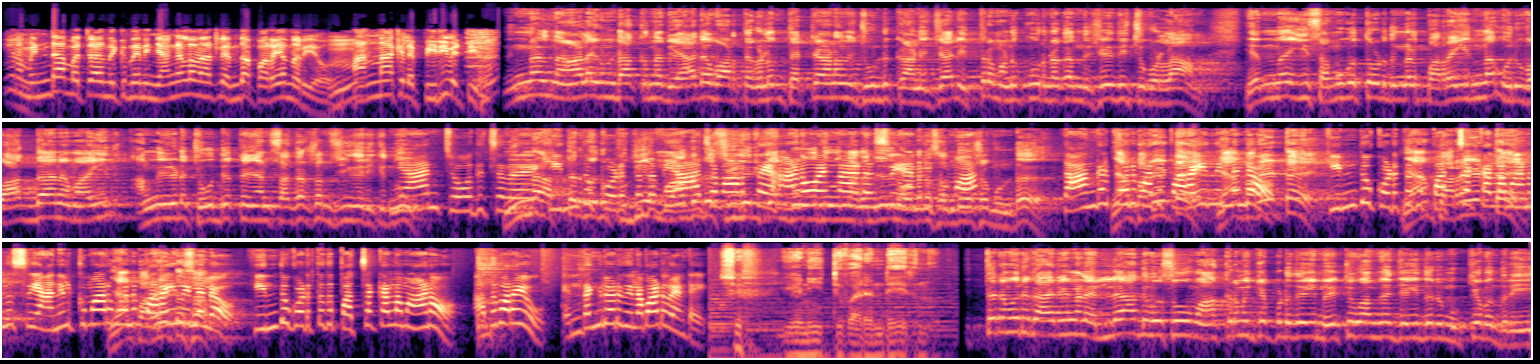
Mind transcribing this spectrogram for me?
ഇങ്ങനെ മിണ്ടാൻ പറ്റാതെ നിൽക്കുന്നതിന് ഞങ്ങളുടെ നാട്ടിൽ എന്താ പറയാന്നറിയോ? അണ്ണാക്കിലെ പിരിവെട്ടി. നിങ്ങൾ നാളെ ഉണ്ടാക്കുന്ന വ്യാജ വാർത്തകളും തെറ്റാണെന്ന് ചൂണ്ടിക്കാണിച്ചാൽ ഇത്ര മണിക്കൂറിനകം നിഷേധിച്ചു കൊള്ളാം എന്ന് ഈ സമൂഹത്തോട് നിങ്ങൾ പറയുന്ന ഒരു വാഗ്ദാനമായി അങ്ങയുടെ ചോദ്യത്തെ ഞാൻ സഹർഷം സ്വീകരിക്കുന്നു. ഞാൻ ചോദിച്ചത് നിങ്ങൾ ഹിന്ദു ഒരു പുതിയ മാതൃക സ്വീകരിക്കാൻ പോകുന്നു വളരെ സന്തോഷമുണ്ട്. താങ്കൾ ഞാൻ പറയട്ടെ, ഞാൻ പറയട്ടെ. ഹിന്ദു കൊടുത്തത് ഞാൻ പറയട്ടെ. പച്ചക്കള്ളമാണെന്ന് ശ്രീ അനിൽകുമാർ ഞാൻ പോലും പറയുന്നില്ലല്ലോ. ഹിന്ദു കൊടുത്തത് പച്ചക്കള്ളമാണോ? അത് പറയൂ. എന്തെങ്കിലും ഒരു നിലപാട് വേണ്ടേ? എണീറ്റ് വരണ്ടേയിരുന്നു. ഇത്തരമൊരു കാര്യങ്ങൾ എല്ലാ ദിവസവും ആക്രമിക്കപ്പെടുകയും ഏറ്റുവാങ്ങുകയും ചെയ്യുന്ന ഒരു മുഖ്യമന്ത്രി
